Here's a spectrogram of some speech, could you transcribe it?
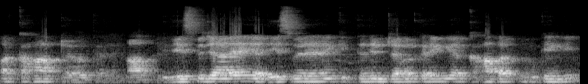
और कहाँ आप ट्रेवल कर रहे हैं। आप विदेश में जा रहे हैं या देश में रह रहे हैं, कितने दिन ट्रेवल करेंगे और कहाँ पर रुकेंगे?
